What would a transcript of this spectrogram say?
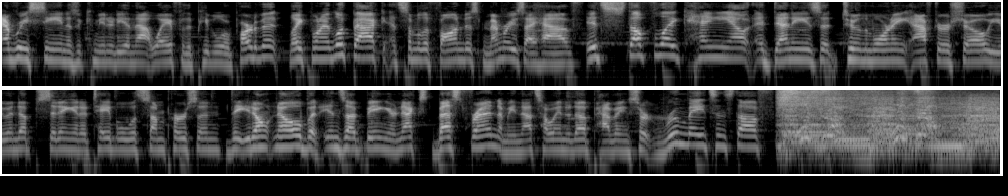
every scene is a community in that way for the people who are part of it. Like when I look back at some of the fondest memories I have, it's stuff like hanging out at Denny's at 2 in the morning after a show. You end up sitting at a table with some person that you don't know but ends up being your next best friend. I mean, that's how I ended up having certain roommates and stuff. What's up? What's up?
